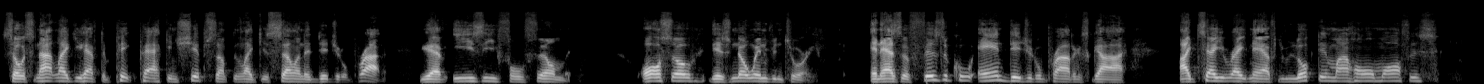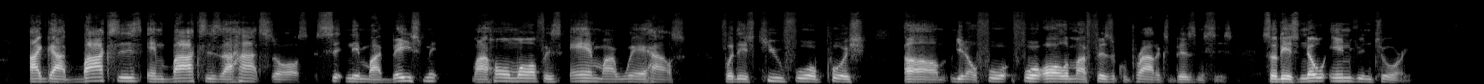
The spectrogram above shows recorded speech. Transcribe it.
So it's not like you have to pick, pack, and ship something like you're selling a digital product. You have easy fulfillment. Also, there's no inventory. And as a physical and digital products guy, I tell you right now, if you looked in my home office, I got boxes and boxes of hot sauce sitting in my basement my home office and my warehouse for this Q4 push, um, you know, for, for all of my physical products businesses. So there's no inventory.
